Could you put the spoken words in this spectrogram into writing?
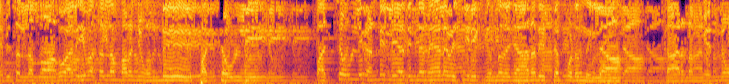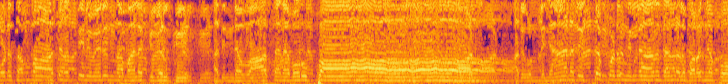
നബി സല്ലല്ലാഹു അലൈഹി വസല്ലം പറഞ്ഞു ഉണ്ട് പച്ച ഉള്ളി. പച്ച ഉള്ളി കണ്ടില്ലേ? അതിന്റെ മേലെ വെച്ചിരിക്കുന്നത് ഞാനത് ഇഷ്ടപ്പെടുന്നില്ല. കാരണം എന്നോട് സംഭാഷണത്തിന് വരുന്ന മലക്കുകൾക്ക് അതിന്റെ വാസന വെറുപ്പാണ്. അതുകൊണ്ട് ഞാനത് ഇഷ്ടപ്പെടുന്നില്ല എന്ന് തങ്ങൾ പറഞ്ഞപ്പോ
